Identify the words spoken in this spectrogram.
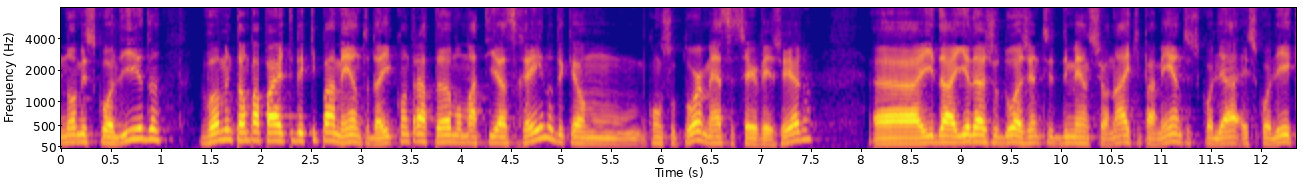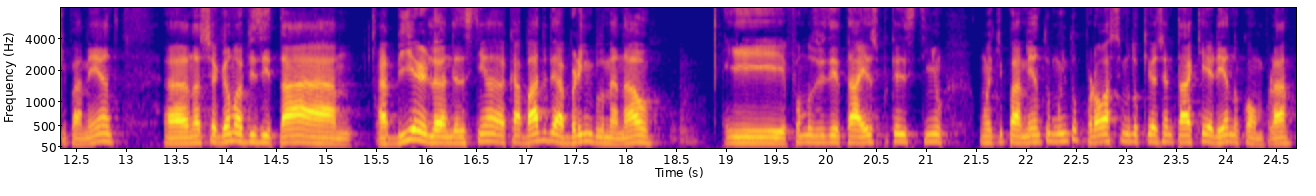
nome escolhido. Vamos então para a parte de equipamento. Daí contratamos o Matias Reino, que é um consultor, mestre cervejeiro. Uh, e daí ele ajudou a gente a dimensionar equipamento, escolher, escolher equipamento. Uh, nós chegamos a visitar a Beerland, eles tinham acabado de abrir em Blumenau e fomos visitar eles porque eles tinham um equipamento muito próximo do que a gente estava querendo comprar.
